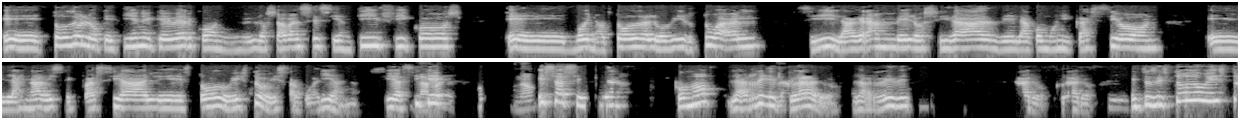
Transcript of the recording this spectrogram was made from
eh, todo lo que tiene que ver con los avances científicos, eh, bueno, todo lo virtual, ¿sí? la gran velocidad de la comunicación, eh, las naves espaciales, todo esto es acuariano. ¿sí? Así que esa sería como la red, claro, la red es, claro, claro. Entonces todo esto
